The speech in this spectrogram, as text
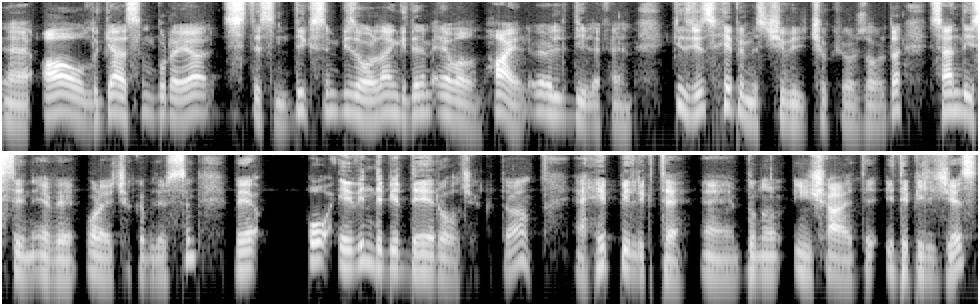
e, A oldu gelsin buraya sitesini diksin biz oradan gidelim ev alalım. Hayır öyle değil efendim. Gideceğiz hepimiz çivi çakıyoruz orada. Sen de istediğin evi oraya çakabilirsin ve o evin de bir değeri olacak. Tamam Yani hep birlikte e, bunu inşa ede, edebileceğiz.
